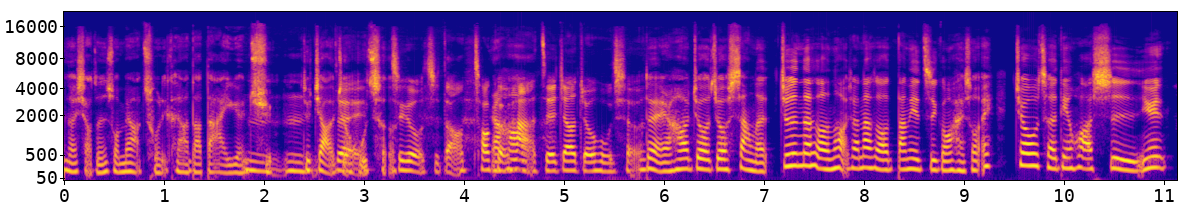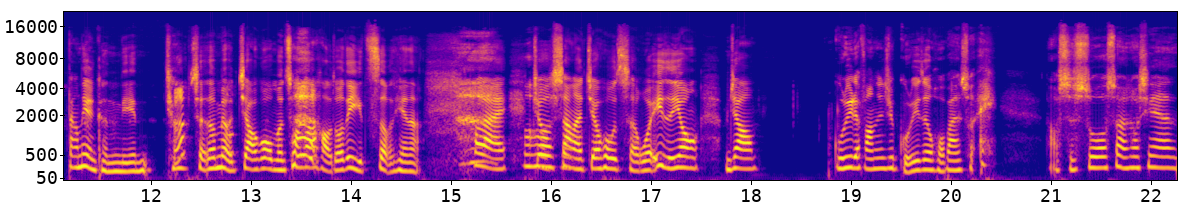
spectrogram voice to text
那个小诊所没法处理，可能要到大医院去，嗯嗯就叫了救护车。这个我知道，超可怕，直接叫救护车。对，然后就就上了，就是那时候很好笑，那时候当地的职工还说，哎，救护车电话是因为当地人可能连救护车都没有叫过，我们创造了好多例次，我天呐！后来就上了救护车，我一直用比较鼓励的方式去鼓励这个伙伴说，哎。老实说，虽然说现在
